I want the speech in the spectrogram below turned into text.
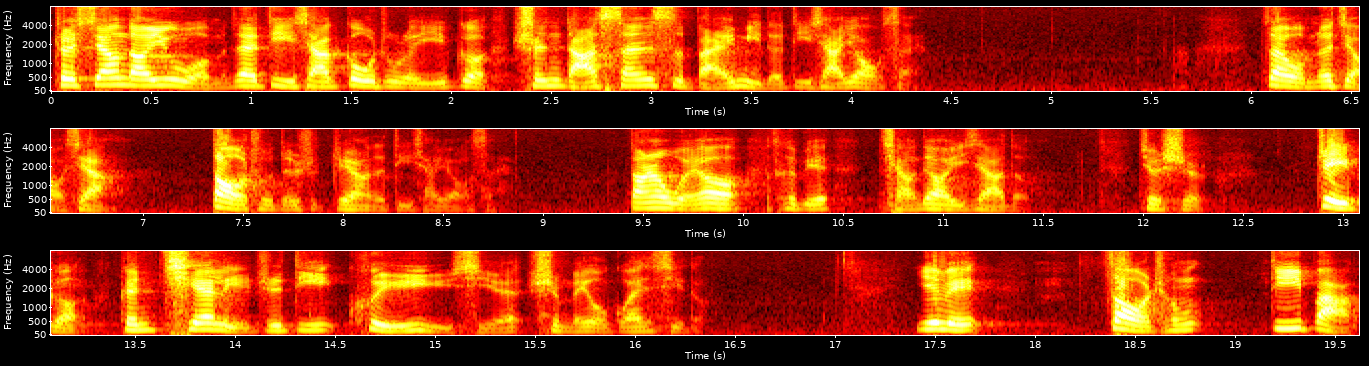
这相当于我们在地下构筑了一个深达三四百米的地下要塞。在我们的脚下，到处都是这样的地下要塞。当然，我要特别强调一下的，就是这个跟千里之堤溃于蚁穴是没有关系的，因为造成堤坝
